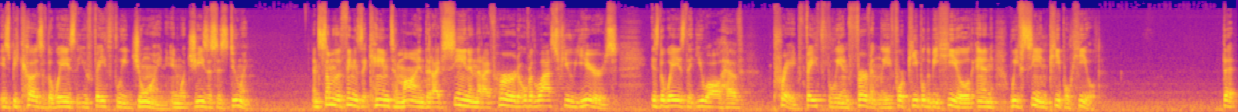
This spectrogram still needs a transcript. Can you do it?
is because of the ways that you faithfully join in what Jesus is doing. And some of the things that came to mind that I've seen and that I've heard over the last few years is the ways that you all have prayed faithfully and fervently for people to be healed, and we've seen people healed that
